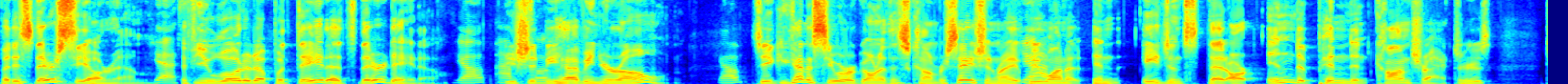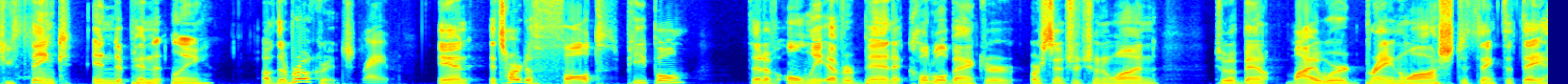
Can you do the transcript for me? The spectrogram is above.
But it's their CRM. Yes. If you load it up with data, it's their data. Yep. You should be having your own. Yep. So you can kind of see where we're going with this conversation, right? Yeah. We want to, in agents that are independent contractors to think independently of their brokerage. Right. And it's hard to fault people that have only ever been at Coldwell Banker or Century 21 to have been, my word, brainwashed to think that they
